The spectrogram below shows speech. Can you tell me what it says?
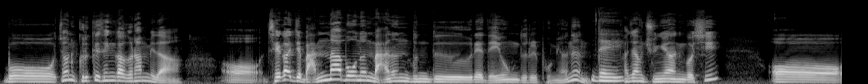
뭐 저는 그렇게 생각을 합니다. 어 제가 이제 만나보는 많은 분들의 내용들을 보면은 네. 가장 중요한 것이 어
